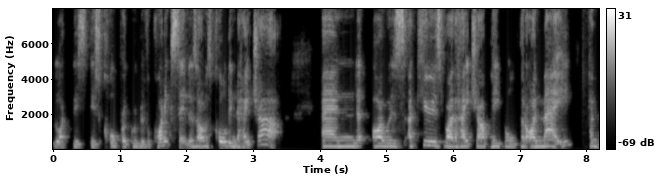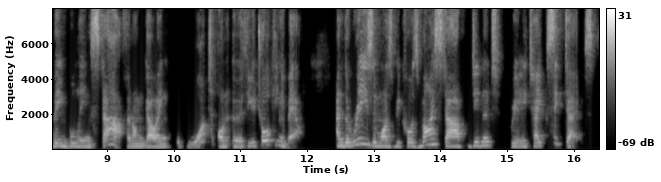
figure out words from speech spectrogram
like this, this corporate group of aquatic centres, I was called into HR. And I was accused by the HR people that I may have been bullying staff. And I'm going, what on earth are you talking about? And the reason was because my staff didn't really take sick days.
